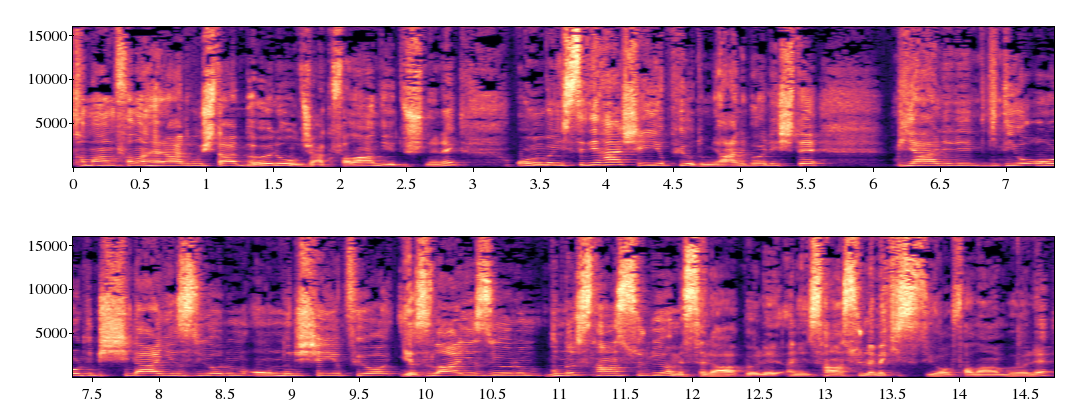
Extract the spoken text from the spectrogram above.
tamam falan herhalde bu işler böyle olacak falan diye düşünerek onun böyle istediği her şeyi yapıyordum. Yani böyle işte bir yerlere gidiyor orada bir şeyler yazıyorum onları şey yapıyor yazılar yazıyorum bunları sansürlüyor mesela böyle hani sansürlemek istiyor falan böyle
